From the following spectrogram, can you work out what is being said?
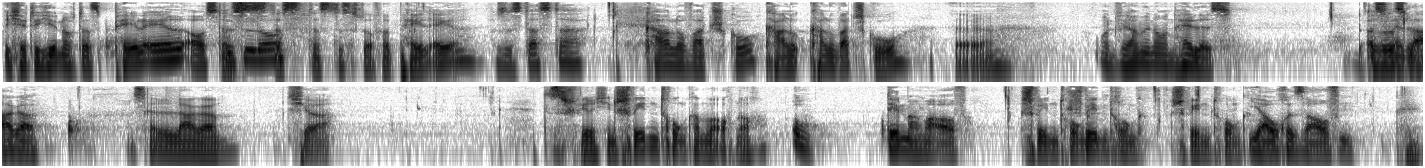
Ich hätte hier noch das Pale Ale aus Das, Düsseldorf. das, das Düsseldorfer Pale Ale. Was ist das da? Karlowatschko. Karlo, Karlowatschko, äh, Und wir haben hier noch ein helles. Also das helle. Lager. das helle Lager. Tja. Das ist schwierig. Den Schwedentrunk haben wir auch noch. Oh, den machen wir auf. Schwedentrunk. Schwedentrunk. Schwedentrunk. Jauche saufen.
